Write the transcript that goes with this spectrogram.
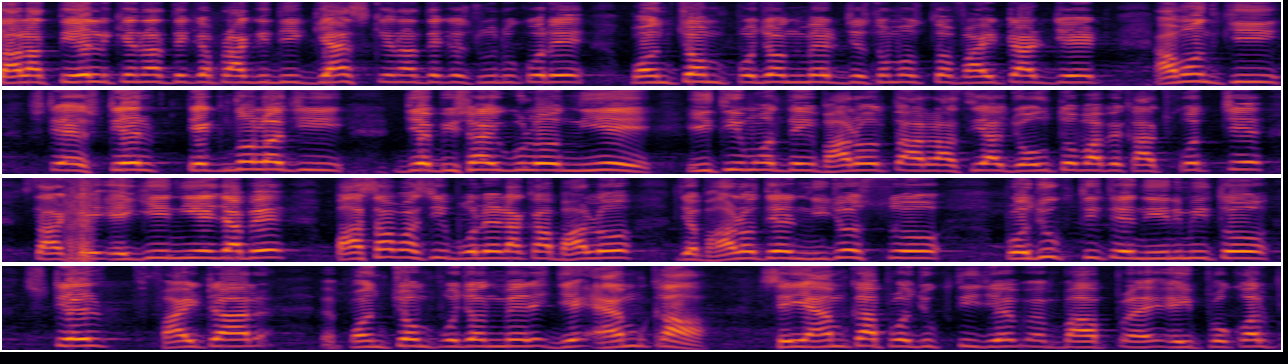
তারা তেল কেনা থেকে, প্রাকৃতিক গ্যাস কেনা থেকে শুরু করে পঞ্চম প্রজন্মের যে সমস্ত ফাইটার জেট এমনকি স্টেল টেকনোলজি যে বিষয়গুলো নিয়ে ইতিমধ্যেই ভারত আর রাশিয়া যৌথভাবে কাজ করছে, তাকে এগিয়ে নিয়ে যাবে। পাশাপাশি বলে রাখা ভালো যে ভারতের নিজস্ব প্রযুক্তিতে নির্মিত স্টেলথ ফাইটার পঞ্চম প্রজন্মের যে অ্যামকা সেই অ্যামকা প্রযুক্তি যে, বা, এই প্রকল্প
